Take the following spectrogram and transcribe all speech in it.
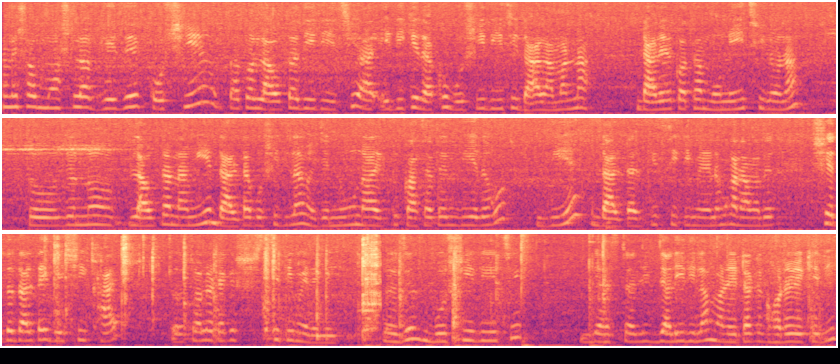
মানে সব মশলা ভেজে কষিয়ে তারপর লাউটা দিয়ে দিয়েছি। আর এদিকে দেখো বসিয়ে দিয়েছি ডাল। আমার না ডালের কথা মনেই ছিল না। তো জন্য লাউটা নামিয়ে ডালটা বসিয়ে দিলাম। এই যে নুন আর একটু কাঁচা তেল দিয়ে দেবো। দিয়ে ডালটা আর কি সিটি মেরে নেব। কারণ আমাদের সেদ্ধ ডালটাই বেশি খায়। তো চলো এটাকে সিটি মেরে নিই। তো যে বসিয়ে দিয়েছি, গ্যাসটা জ্বালিয়ে দিলাম আর এটাকে ঘরে রেখে দিই।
